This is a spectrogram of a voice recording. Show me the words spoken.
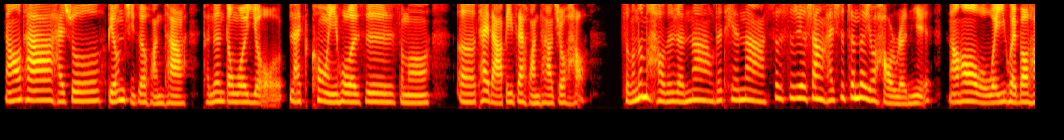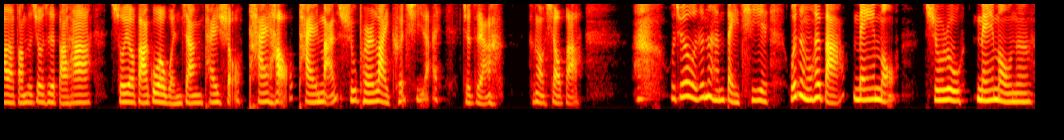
然后他还说不用急着还他，反正等我有 Like Coin 或者是什么呃泰达币再还他就好。怎么那么好的人呐？我的天呐，这世界上还是真的有好人耶。然后我唯一回报他的方式就是把他所有发过的文章拍手拍好拍满 Super Like 起来，就这样。很好笑吧？啊，我觉得我真的很北七耶！我怎么会把 memo 输入 memo 呢？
